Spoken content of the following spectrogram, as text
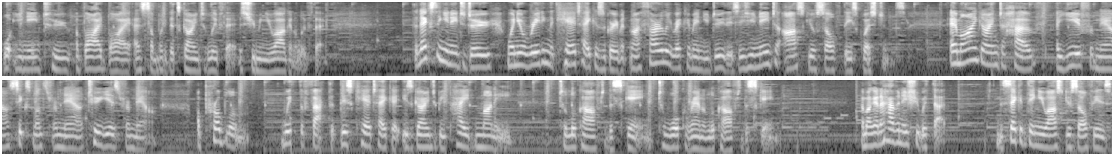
what you need to abide by as somebody that's going to live there, assuming you are going to live there. The next thing you need to do when you're reading the caretaker's agreement, and I thoroughly recommend you do this, is you need to ask yourself these questions. Am I going to have a year from now, six months from now, two years from now, a problem with the fact that this caretaker is going to be paid money to look after the scheme, to walk around and look after the scheme? Am I going to have an issue with that? And the second thing you ask yourself is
